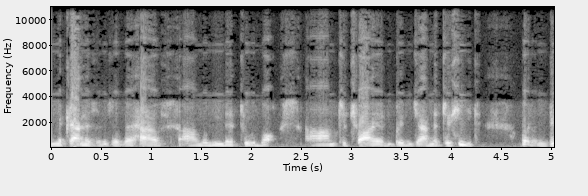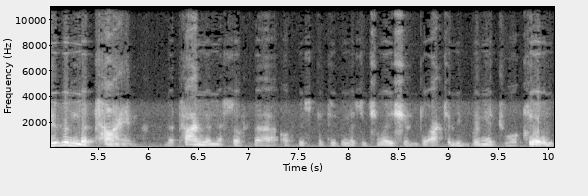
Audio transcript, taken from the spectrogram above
mechanisms that they have within their toolbox to try and bring Jammeh to heat. But given the time, the timeliness of, the, of this particular situation to actually bring it to a close,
